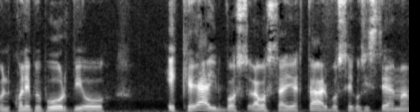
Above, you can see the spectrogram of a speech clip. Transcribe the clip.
con il quale proporvi o, e creare vostro, la vostra realtà, il vostro ecosistema,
